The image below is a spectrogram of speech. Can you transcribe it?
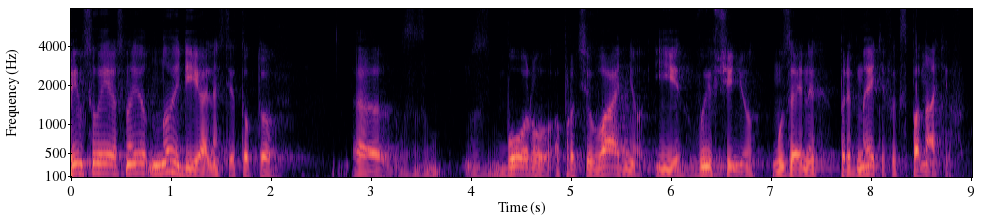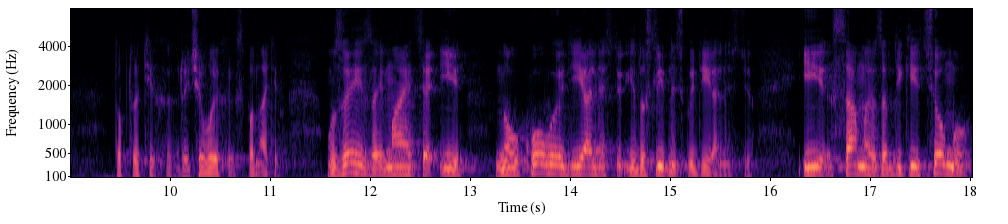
Крім своєї основної діяльності, тобто е, збору, опрацюванню і вивченню музейних предметів, експонатів, тобто тих речових експонатів, музей займається і науковою діяльністю, і дослідницькою діяльністю. І саме завдяки цьому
